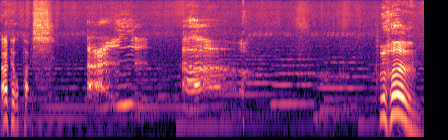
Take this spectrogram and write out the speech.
아, 배고파. 씨. 아, 아.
